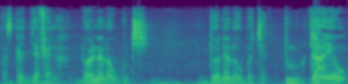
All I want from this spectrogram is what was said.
parce que jafe na doo nelaw guddi doo nelaw bëccëg tout le temps yow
